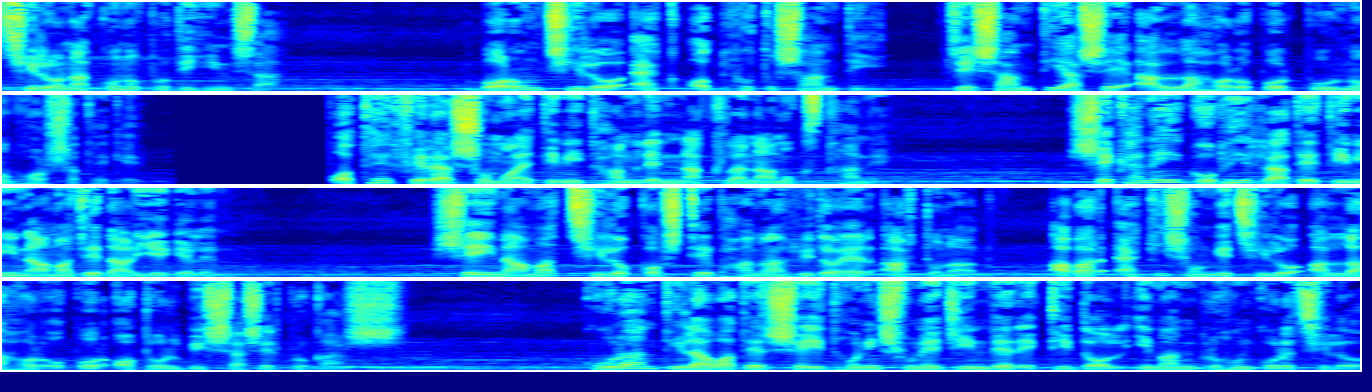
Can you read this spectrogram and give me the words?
ছিল না কোনো প্রতিহিংসা। বরং ছিল এক অদ্ভুত শান্তি, যে শান্তি আসে আল্লাহর ওপর পূর্ণ ভরসা থেকে। পথে ফেরার সময় তিনি থামলেন নাখলা নামক স্থানে। সেখানেই গভীর রাতে তিনি নামাজে দাঁড়িয়ে গেলেন। সেই নামাজ ছিল কষ্টে ভাঙা হৃদয়ের আর্তনাদ, আবার একই সঙ্গে ছিল আল্লাহর ওপর অটল বিশ্বাসের প্রকাশ। কুরআন তিলাওয়াতের সেই ধ্বনি শুনে জিনদের একটি দল ইমান গ্রহণ করেছিল,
